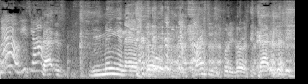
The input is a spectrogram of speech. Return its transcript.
No, he's young. That is minging ass filled. Preston's is pretty gross, but that is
